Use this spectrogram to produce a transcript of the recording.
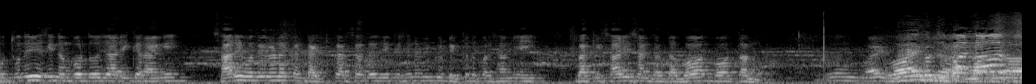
ਉੱਥੋਂ ਦੇ ਵੀ ਅਸੀਂ ਨੰਬਰ 2 ਜਾਰੀ ਕਰਾਂਗੇ। ਸਾਰੇ ਬੰਦੇ ਉਹਨਾਂ ਨਾਲ ਕੰਟੈਕਟ ਕਰ ਸਕਦੇ ਜੇ ਕਿਸੇ ਨੂੰ ਵੀ ਕੋਈ ਦਿੱਕਤ ਪਰੇਸ਼ਾਨੀ ਆਈ ਬਾਕੀ ਸਾਰੀ ਸੰਗਤ ਦਾ ਬਹੁਤ ਬਹੁਤ ਧੰਨਵਾਦ। ਵਾਹਿਗੁਰੂ ਜੀ ਕਾ ਖਾਲਸਾ।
